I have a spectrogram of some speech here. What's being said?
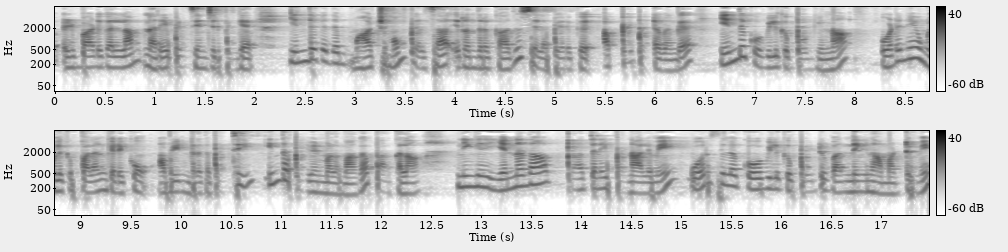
வழிபாடுகள்லாம் நிறைய பேர் செஞ்சுருப்பீங்க. எந்த வித மாற்றமும் பெருசாக இருந்திருக்காது சில பேருக்கு. அப்படிப்பட்டவங்க எந்த கோவிலுக்கு போகணும்னா உடனே உங்களுக்கு பலன் கிடைக்கும் அப்படின்றத பற்றி இந்த பதிவின் மூலமாக பார்க்கலாம். நீங்கள் என்னதான் பிரார்த்தனை பண்ணாலுமே ஒரு சில கோவிலுக்கு போயிட்டு வந்தீங்கன்னா மட்டுமே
